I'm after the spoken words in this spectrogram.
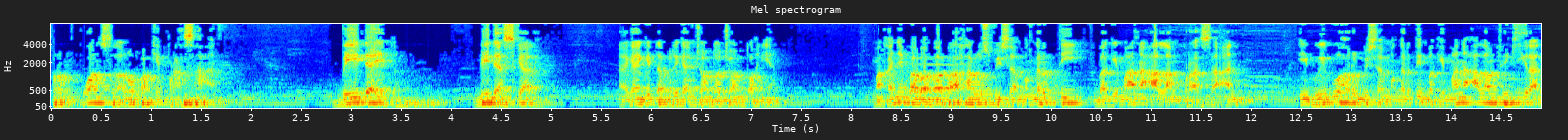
perempuan selalu pakai perasaan. Beda itu, beda sekali. Akan kita berikan contoh-contohnya. Makanya bapak-bapak harus bisa mengerti bagaimana alam perasaan, ibu-ibu harus bisa mengerti bagaimana alam pikiran.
